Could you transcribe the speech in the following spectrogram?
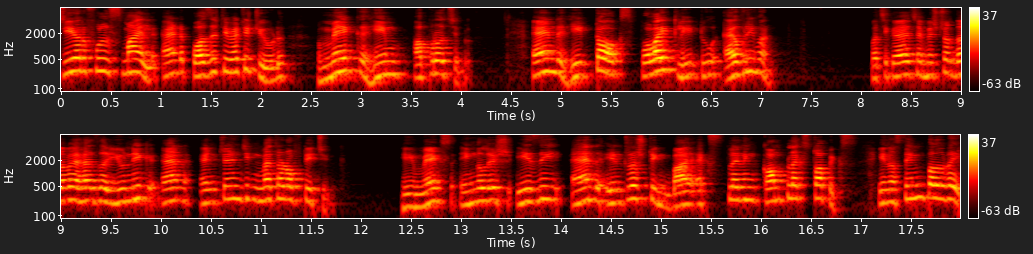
cheerful smile and positive attitude make him approachable and he talks politely to everyone પછી કહે છે મિસ્ટર દવે હેઝ અ યુનિક એન્ડ એન્ચેન્જિંગ મેથડ ઓફ ટીચિંગ he makes english easy and interesting by explaining complex topics in a simple way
